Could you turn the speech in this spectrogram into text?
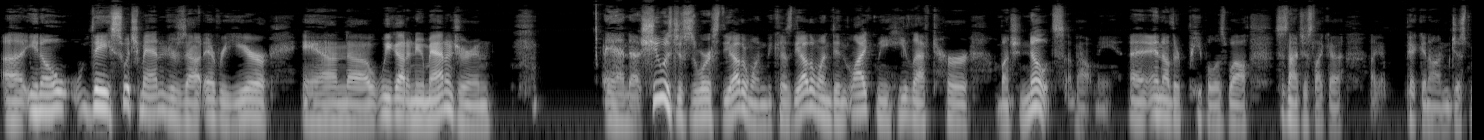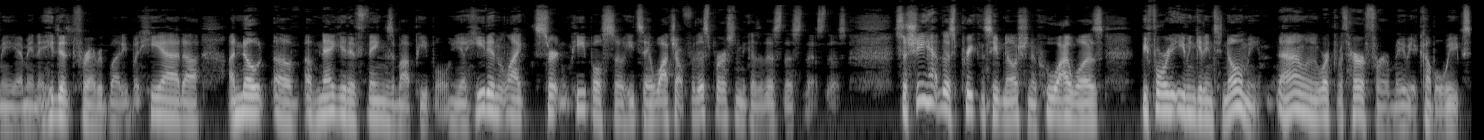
uh, you know, they switch managers out every year, and uh, we got a new manager in. And uh, she was just as worse as the other one because the other one didn't like me. He left her a bunch of notes about me and, and other people as well. So it's not just like a like a picking on just me. I mean, he did it for everybody, but he had a, a note of, of negative things about people. You know, he didn't like certain people, so he'd say, "Watch out for this person because of this, this, this, this." So she had this preconceived notion of who I was before even getting to know me. And I only worked with her for maybe a couple weeks,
